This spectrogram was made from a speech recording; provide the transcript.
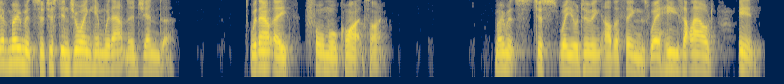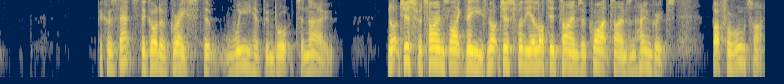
You have moments of just enjoying him without an agenda, without a formal quiet time? moments just where you're doing other things, where He's allowed in. Because that's the God of grace that we have been brought to know. Not just for times like these, not just for the allotted times of quiet times and home groups, but for all times.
